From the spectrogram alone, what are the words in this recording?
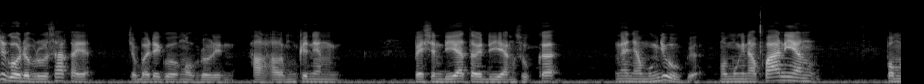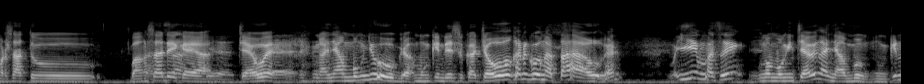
juga udah berusaha kayak coba deh gue ngobrolin hal-hal mungkin yang passion dia atau dia yang suka. Nggak nyambung juga. Ngomongin apa nih yang pemersatu bangsa deh kayak Iya, cewek. nggak nyambung juga. Mungkin dia suka cowok kan gue nggak tahu kan. Iya maksudnya Iya. ngomongin cewek nggak nyambung. Mungkin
